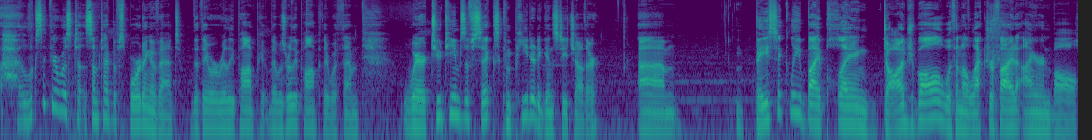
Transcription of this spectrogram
it looks like there was t- some type of sporting event that they were really pop- that was really popular with them, where two teams of six competed against each other, um, basically by playing dodgeball with an electrified iron ball.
